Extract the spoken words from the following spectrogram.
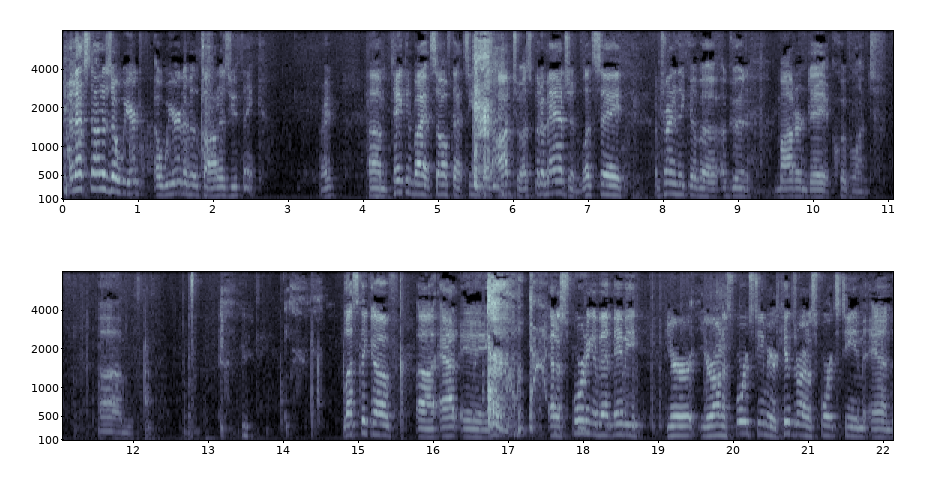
And that's not as a weird a weird of a thought as you think, right? Um, taken by itself, that seems very odd to us. But imagine, let's say, I'm trying to think of a, a good modern day equivalent. Um, let's think of uh, at a at a sporting event, maybe you're you're on a sports team, or your kids are on a sports team, and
